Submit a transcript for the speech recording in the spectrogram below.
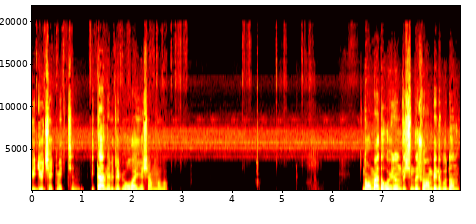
video çekmek için bir tane bile bir olay yaşanmalı. Normalde oyunun dışında şu an beni buradan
